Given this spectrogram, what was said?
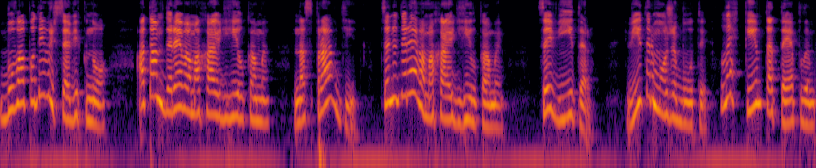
Бува, подивишся вікно, а там дерева махають гілками. Насправді, це не дерева махають гілками, це вітер. Вітер може бути легким та теплим,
